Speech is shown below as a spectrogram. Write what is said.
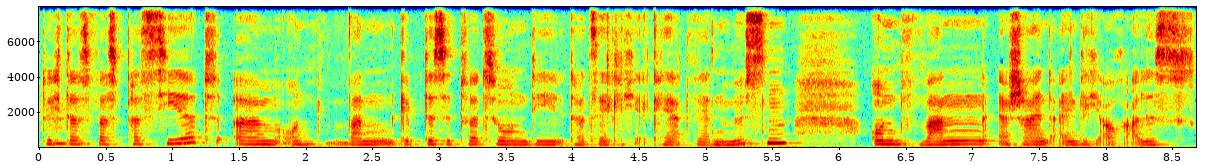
durch das, was passiert ähm, und wann gibt es Situationen, die tatsächlich erklärt werden müssen und wann erscheint eigentlich auch alles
